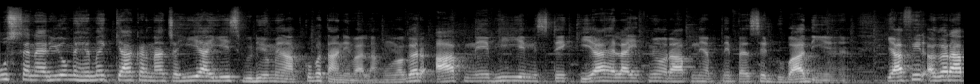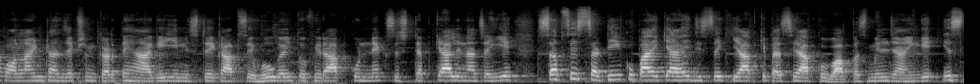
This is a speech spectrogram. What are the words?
उस सिनेरियो में हमें क्या करना चाहिए, आइए इस वीडियो में आपको बताने वाला हूँ। अगर आपने भी ये मिस्टेक किया है लाइफ में और आपने अपने पैसे डुबा दिए हैं, या फिर अगर आप ऑनलाइन ट्रांजेक्शन करते हैं, आगे ये मिस्टेक आपसे हो गई तो फिर आपको नेक्स्ट स्टेप क्या लेना चाहिए? सबसे सटीक उपाय क्या है जिससे कि आपके पैसे आपको वापस मिल जाएँगे? इस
